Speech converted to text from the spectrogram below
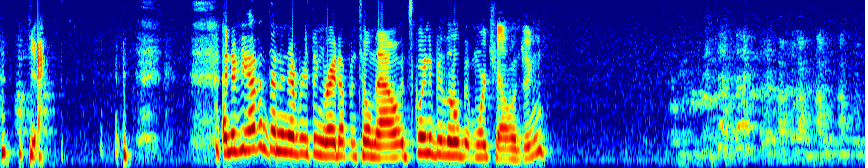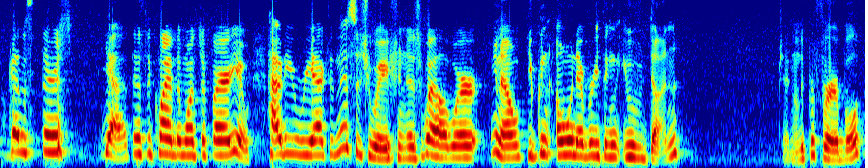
yeah. and if you haven't done everything right up until now, it's going to be a little bit more challenging. Because there's yeah, there's the client that wants to fire you. How do you react in this situation as well, where, you know, you can own everything that you've done, generally preferable.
